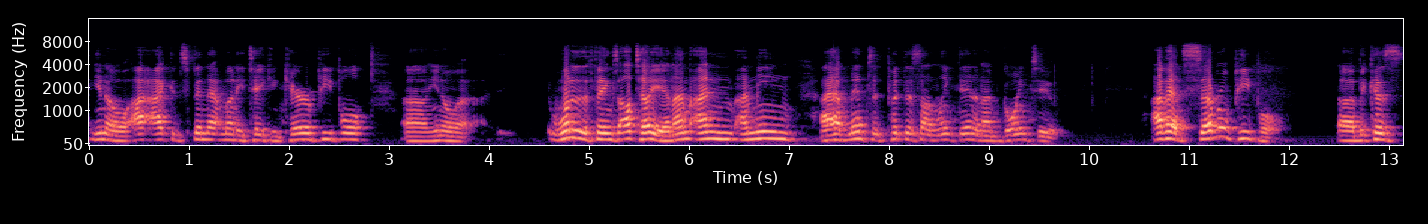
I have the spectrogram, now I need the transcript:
you know I, I, could spend that money taking care of people. Uh, you know, one of the things I'll tell you, and I'm I'm I mean I have meant to put this on LinkedIn, and I'm going to. I've had several people uh, because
